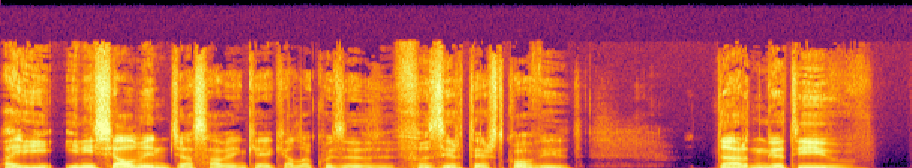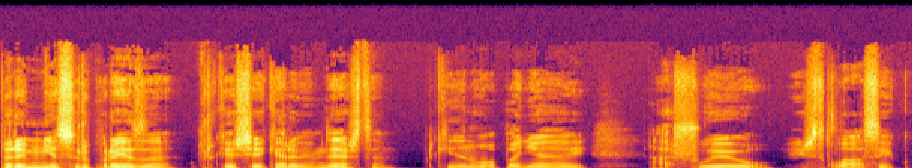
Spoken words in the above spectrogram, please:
aí, inicialmente já sabem que é aquela coisa de fazer teste Covid, dar negativo, para minha surpresa, porque achei que era mesmo desta, porque ainda não apanhei, acho eu, este clássico,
